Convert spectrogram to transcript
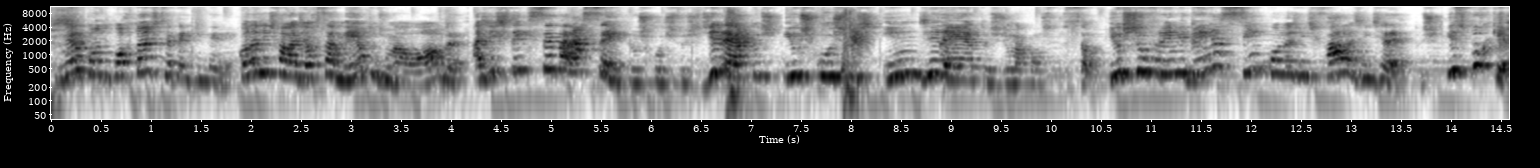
Primeiro ponto importante que você tem que entender. Quando a gente fala de orçamento de uma obra, a gente tem que separar sempre os custos diretos e os custos indiretos de uma construção. E o steel frame ganha sim quando a gente fala de indiretos. Isso por quê?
